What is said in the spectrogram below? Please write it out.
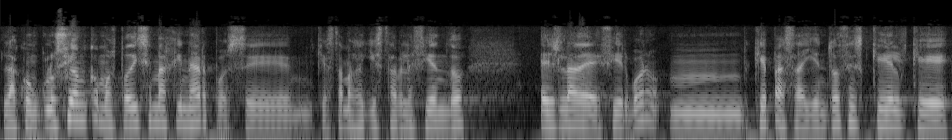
La conclusión, como os podéis imaginar, pues eh, que estamos aquí estableciendo, es la de decir, bueno, mm, ¿qué pasa? Y entonces que el que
